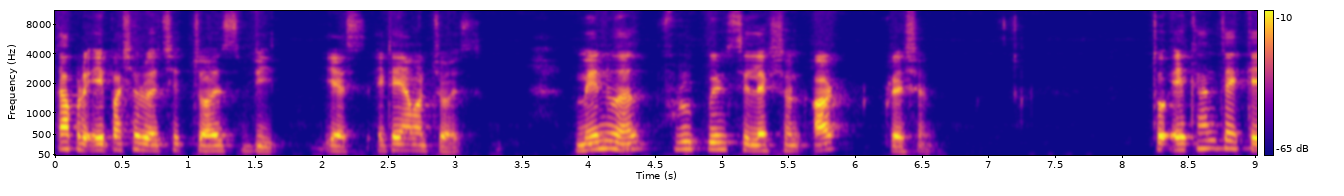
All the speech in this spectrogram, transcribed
তারপরে এই পাশে রয়েছে চয়েস বি ইয়েস এটাই আমার choice manual footprint selection art creation তো এখান থেকে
